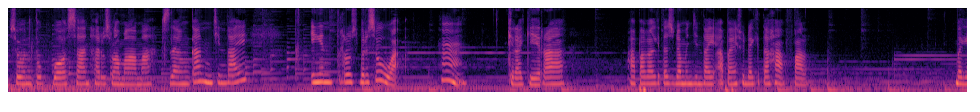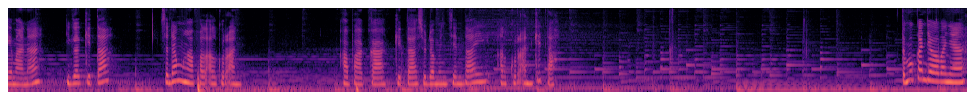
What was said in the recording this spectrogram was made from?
suntuk, bosan, harus lama-lama. Sedangkan mencintai ingin terus bersua. Hmm, kira-kira apakah kita sudah mencintai apa yang sudah kita hafal? Bagaimana jika kita sedang menghafal Al-Quran? Apakah kita sudah mencintai Al-Quran kita? Temukan jawabannya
